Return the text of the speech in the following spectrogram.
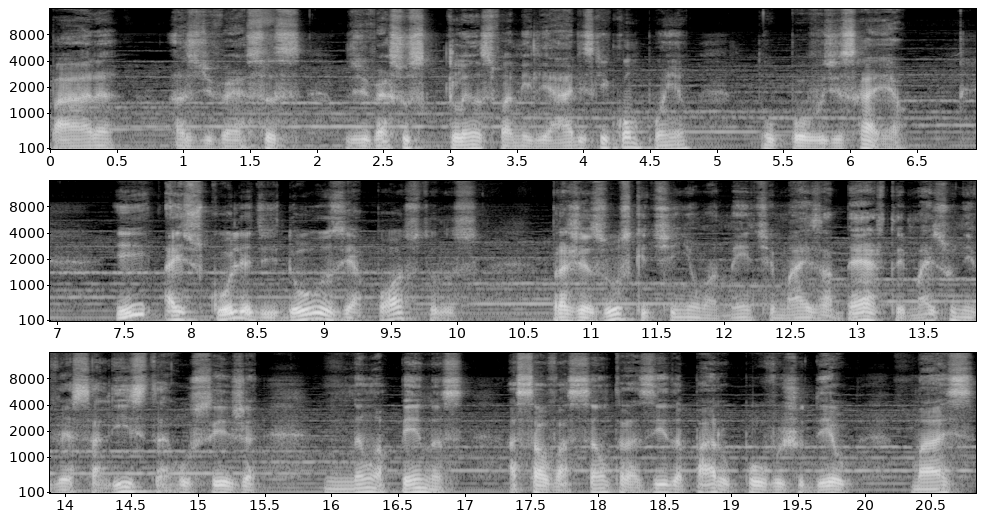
para as diversas os diversos clãs familiares que compunham o povo de Israel. E a escolha de doze apóstolos para Jesus, que tinha uma mente mais aberta e mais universalista, ou seja, não apenas a salvação trazida para o povo judeu, mas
